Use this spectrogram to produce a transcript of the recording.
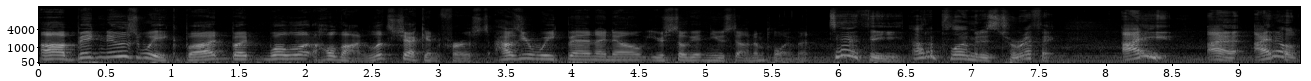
Uh, big news week, bud. But well, hold on. Let's check in first. How's your week been? I know you're still getting used to unemployment. Timothy, unemployment is terrific. I I I don't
